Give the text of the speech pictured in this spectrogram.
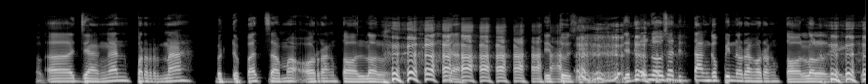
Oke. eh, jangan pernah berdebat sama orang tolol. Dah, itu sih. Jadi lu nggak usah ditanggepin orang-orang tolol kayak gitu.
